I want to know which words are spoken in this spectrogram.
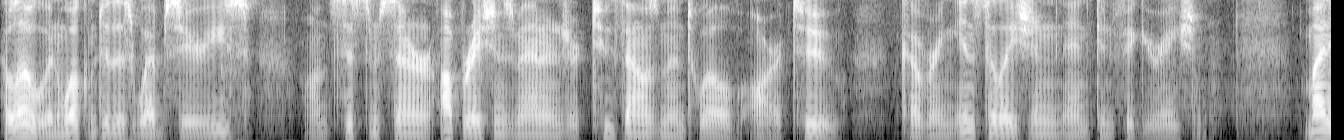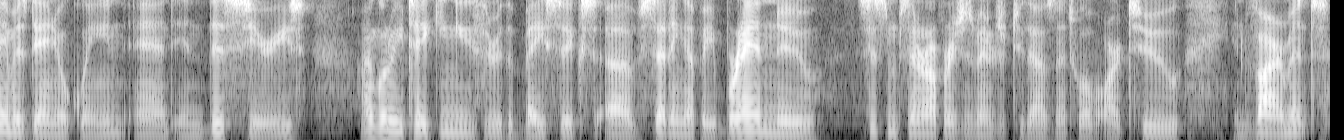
Hello and welcome to this web series on System Center Operations Manager 2012 R2 covering installation and configuration. My name is Daniel Queen and in this series I'm going to be taking you through the basics of setting up a brand new System Center Operations Manager 2012 R2 environment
